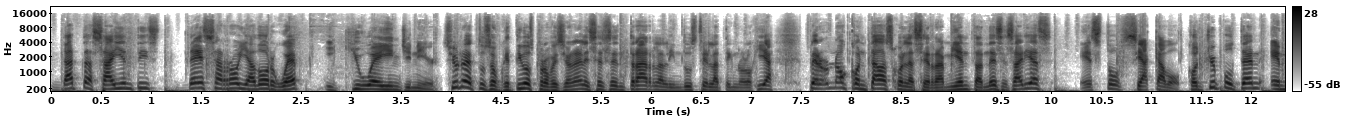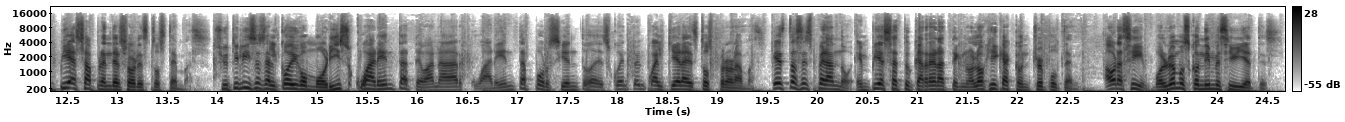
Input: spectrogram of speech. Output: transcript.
Data Scientist, desarrollador web y QA Engineer. Si uno de tus objetivos profesionales es entrar a la industria de la tecnología, pero no contabas con las herramientas necesarias, esto se acabó. Con Triple Ten empieza a aprender sobre estos temas. Si utilizas el código MORIS40 te van a dar 40% de descuento en cualquiera de estos programas. ¿Qué estás esperando? Empieza tu carrera tecnológica con Triple Ten. Ahora sí, volvemos con dimes y billetes.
